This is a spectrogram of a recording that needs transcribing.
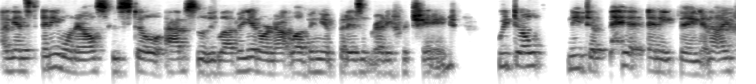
against anyone else who's still absolutely loving it or not loving it but isn't ready for change, we don't need to pit anything. And I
